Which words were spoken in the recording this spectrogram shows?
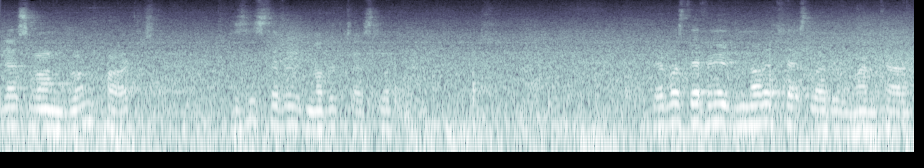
There's one wrong part. This is definitely not a Tesla. There was definitely not a Tesla in one car.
